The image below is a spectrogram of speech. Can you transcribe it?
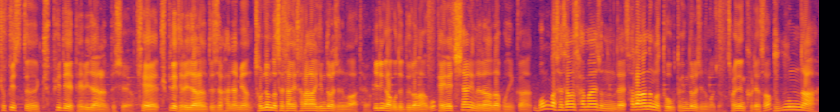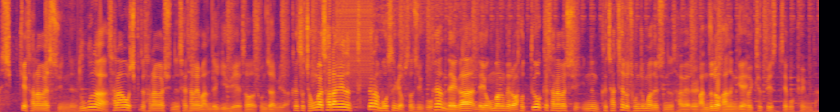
큐피스트는 큐피드의 대리자라는 뜻이에요. 이렇게 큐피드의 대리자라는 뜻을 하냐면 점점 더 세상이 사랑하기 힘들어지는 것 같아요. 1인 가구도 늘어나고 개인의 취향이 늘어나다 보니까 뭔가 세상은 살만해졌는데 사랑하는 건 더욱더 힘들어지는 거죠. 저희는 그래서 누구나 쉽게 사랑할 수 있는 누구나 사랑하고 싶을 때 사랑할 수 있는 세상을 만들기 위해서 존재합니다. 그래서 정말 사랑에는 특별한 모습이 없어지고 그냥 내가 내 욕망대로 더 뜨겁게 사랑할 수 있는 그 자체로 존중받을 수 있는 사회를 만들어가는 게 저희 큐피스트의 목표입니다.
